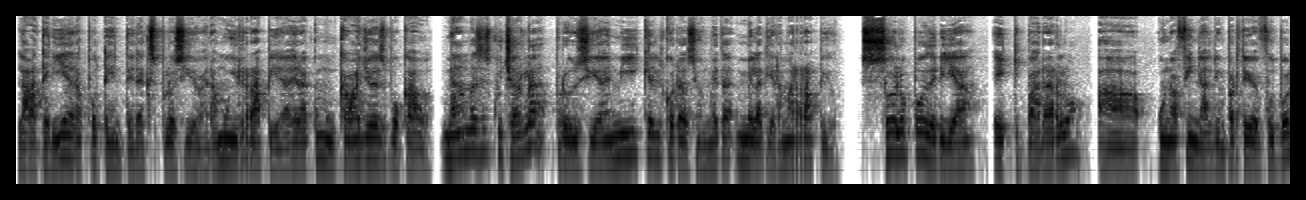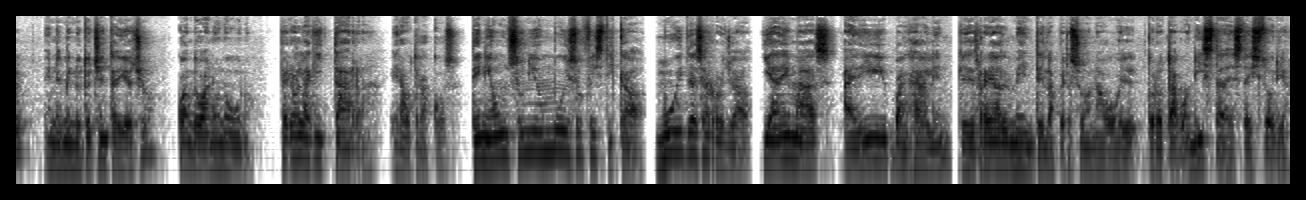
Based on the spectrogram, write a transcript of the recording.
La batería era potente, era explosiva, era muy rápida, era como un caballo desbocado. Nada más escucharla producía en mí que el corazón me, me latiera más rápido. Solo podría equipararlo a una final de un partido de fútbol en el minuto 88 cuando van 1-1. Pero la guitarra era otra cosa. Tenía un sonido muy sofisticado, muy desarrollado. Y además a Eddie Van Halen, que es realmente la persona o el protagonista de esta historia,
